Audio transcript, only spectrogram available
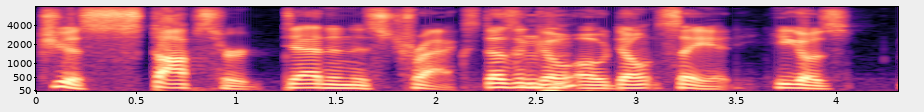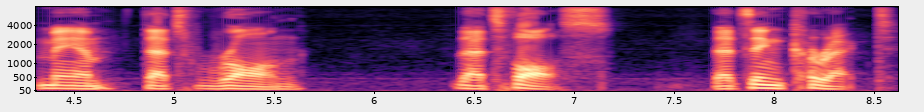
just stops her dead in his tracks. Doesn't go, mm-hmm. oh, don't say it. He goes, ma'am, that's wrong. That's false. That's incorrect.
